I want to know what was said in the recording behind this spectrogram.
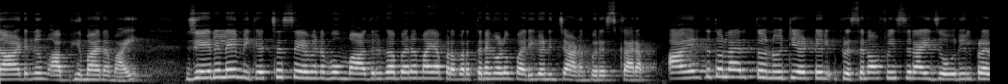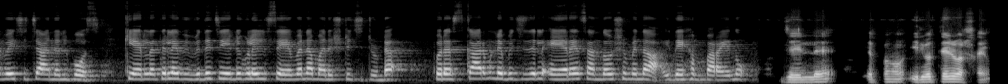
നാടിനും അഭിമാനമായി. ജയിലിലെ മികച്ച സേവനവും മാതൃകാപരമായ പ്രവർത്തനങ്ങളും പരിഗണിച്ചാണ് പുരസ്കാരം. ആയിരത്തി തൊള്ളായിരത്തി തൊണ്ണൂറ്റിയെട്ടിൽ പ്രിസൺ ഓഫീസറായി ജോലിയിൽ പ്രവേശിച്ച അനിൽ ബോസ് കേരളത്തിലെ വിവിധ ജയിലുകളിൽ സേവനമനുഷ്ഠിച്ചിട്ടുണ്ട് പുരസ്കാരം ലഭിച്ചതിൽ ഏറെ സന്തോഷമെന്ന് ഇദ്ദേഹം പറയുന്നു. ജയിലിലെ ഇപ്പോൾ ഇരുപത്തേഴ് വർഷം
